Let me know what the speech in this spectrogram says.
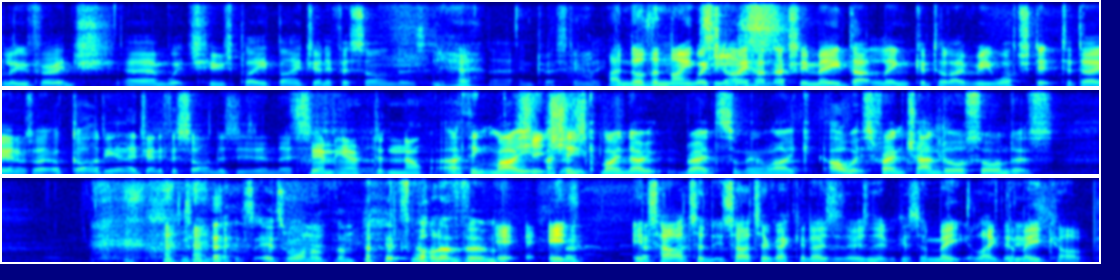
Bluveridge, um, which who's played by Jennifer Saunders. Yeah. uh, interestingly. another nineties. Which I hadn't actually made that link until I rewatched it today, and I was like, "Oh God, yeah, Jennifer Saunders is in this." Same here. Didn't know. I think my She- I she's- think my note read something like, "Oh, it's French and or Saunders." it's it's one of them. it's one of them. it, it it's hard to it's hard to recognize it, though, isn't it? Because the make like the It is. makeup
